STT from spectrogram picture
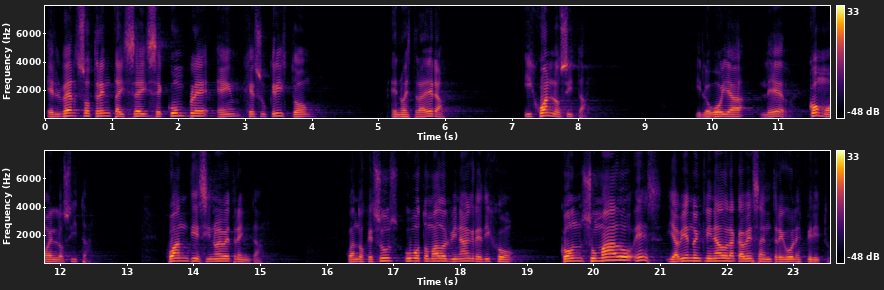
El verso 36 se cumple en Jesucristo en nuestra era y Juan lo cita. Y lo voy a leer como él lo cita. Juan 19:30. Cuando Jesús hubo tomado el vinagre, dijo, consumado es, y habiendo inclinado la cabeza, entregó el Espíritu.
